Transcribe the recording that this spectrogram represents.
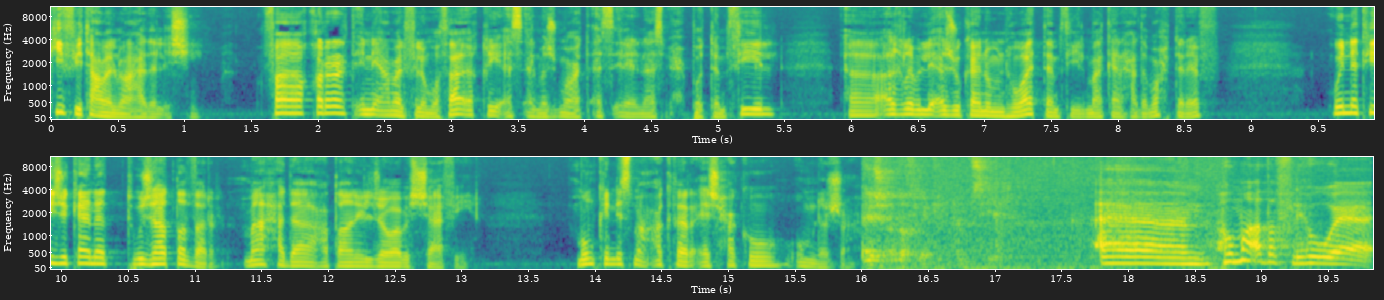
كيف يتعامل مع هذا الإشي؟ فقررت إني أعمل فيلم وثائقي أسأل مجموعة أسئلة الناس بيحبوا التمثيل. آه، أغلب اللي أجوا كانوا من هواة التمثيل ما كان حدا محترف. والنتيجة كانت وجهات نظر ما حدا أعطاني الجواب الشافي. ممكن نسمع أكثر إيش حكوا وبنرجع لك التمثيل هو ما اضاف لي هو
